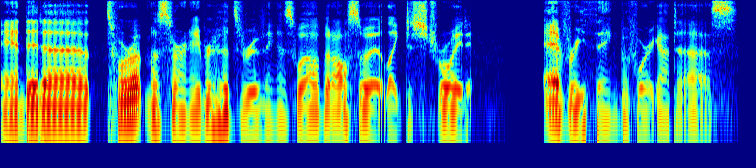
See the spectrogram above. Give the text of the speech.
And it uh tore up most of our neighborhood's roofing as well, but also it like destroyed everything before it got to us.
